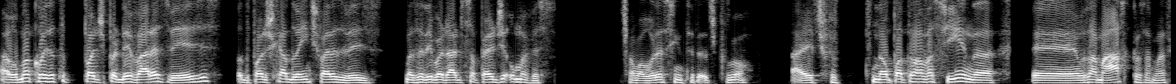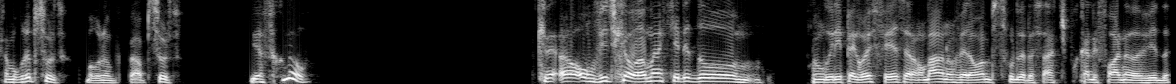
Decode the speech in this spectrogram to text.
Alguma coisa tu pode perder várias vezes, ou tu pode ficar doente várias vezes, mas a liberdade só perde uma vez. Tipo, um bagulho assim, entendeu? Tipo, não. Aí, tipo, não pode tomar vacina, é, usar máscara, usar máscara é um bagulho absurdo. Um bagulho absurdo. E eu fico. Que- Um vídeo que eu amo é aquele do. Um guri pegou e fez, era um, bah, no verão absurdo, era sabe? tipo Califórnia da vida.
